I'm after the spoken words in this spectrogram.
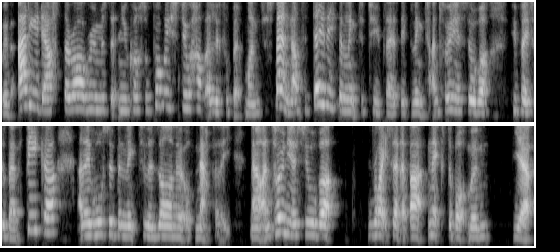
with Adidas, there are rumours that Newcastle probably still have a little bit of money to spend. Now, today they've been linked to two players. They've been linked to Antonio Silva, who plays for Benfica, and they've also been linked to Lozano of Napoli. Now, Antonio Silva, right centre back, next to Botman. Yeah,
